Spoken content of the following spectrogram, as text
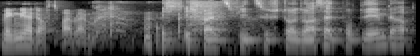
wegen mir hätte er auf zwei bleiben können. Ich, ich fand es viel zu stor. Du hast halt ein Problem gehabt,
